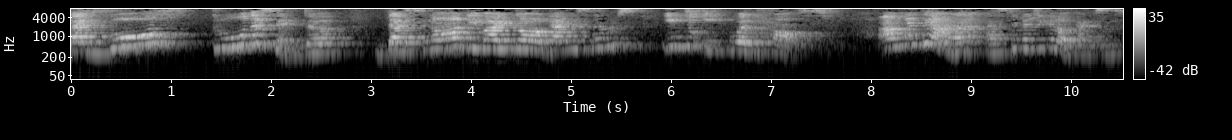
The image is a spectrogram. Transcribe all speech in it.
that goes through the centre does not divide the organisms into equal halves അങ്ങനെയാണ് അസിമെട്രിക്കൽ ഓർഗാനിസംസ്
